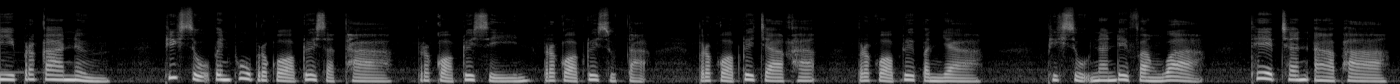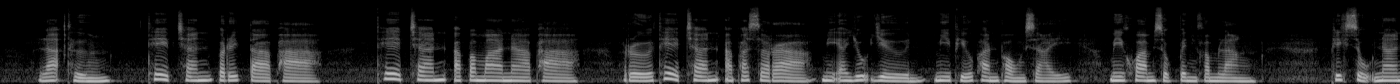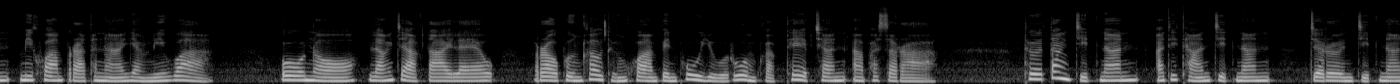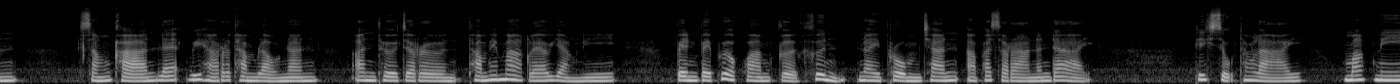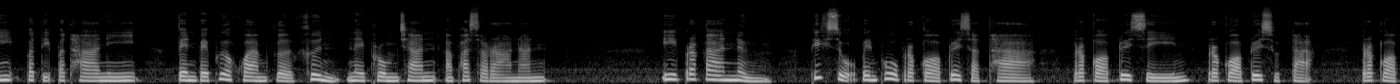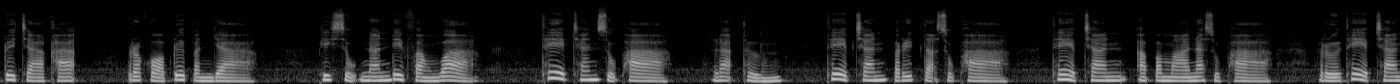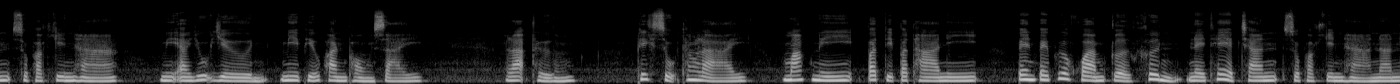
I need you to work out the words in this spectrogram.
อีกประการหนึ่ง ภิกษุเป็นผู้ประกอบด้วยศรัทธา ประกอบด้วยศีล ประกอบด้วยสุตตะ ประกอบด้วยจาคะ ประกอบด้วยปัญญา ภิกษุนั้นได้ฟังว่า เทพชั้นอาภา ละถึง เทพชั้นปริตาภา เทพชั้นอปมานาภา หรือเทพชั้นอภัสรา มีอายุยืน มีผิวพรรณผ่องใส มีความสุขเป็นกำลัง ภิกษุนั้นมีความปรารถนาอย่างนี้ว่า โอ๋หนอ หลังจากตายแล้ว เราพึงเข้าถึงความเป็นผู้อยู่ร่วมกับเทพชั้นอภัสรา เธอตั้งจิตนั้น อธิษฐานจิตนั้น เจริญจิตนั้น สังขารและวิหารธรรมเหล่านั้น อันเธอเจริญทำให้มากแล้วอย่างนี้ เป็นไปเพื่อความเกิดขึ้นในพรมชั้นอภัสรานั้นได้ ภิกษุทั้งหลายมรรคนี้ปฏิปทานี้ เป็นไปเพื่อความเกิดขึ้นในพรมชั้นอภัสรานั้น อีกประการหนึ่ง ภิกษุเป็นผู้ประกอบด้วยศรัทธา ประกอบด้วยศีล ประกอบด้วยสุตตะ ประกอบด้วยจาคะ ประกอบด้วยปัญญา ภิกษุนั้นได้ฟังว่า เทพชั้นสุภา ละถึง เทพชั้นปริตตสุภา เทพชั้นอัปมาณสุภา หรือเทพชั้นสุภกินหา มีอายุยืน มีผิวพรรณผ่องใส ละถึง ภิกษุทั้งหลายมรรคนี้ปฏิปทานี้เป็นไปเพื่อความเกิดขึ้นในเทพชั้นสุภกินหานั้น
